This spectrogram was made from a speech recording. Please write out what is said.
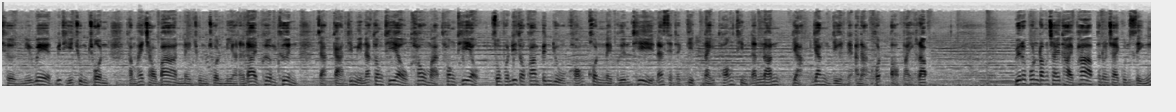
เชิงนิเวศ วิถีชุมชนทำให้ชาวบ้านในชุมชนมีรายได้เพิ่มขึ้น จากการที่มีนักท่องเที่ยวเข้ามาท่องเที่ยว ส่งผลดีต่อความเป็นอยู่ของคนในพื้นที่และเศรษฐกิจในท้องถิ่นนั้นๆ อย่างยั่งยืนในอนาคตต่อไปครับ วิรพลรองชัยถ่ายภาพ ถนนชัยคุณสิงห์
